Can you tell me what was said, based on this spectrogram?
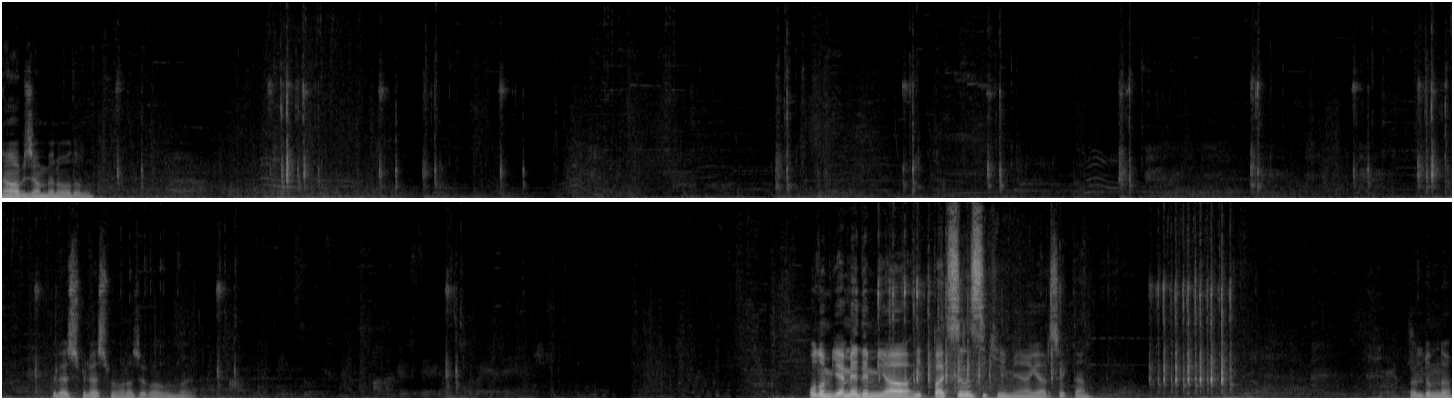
Ne yapacağım ben o adamı? Flash flash mı var acaba bunda? Oğlum yemedim ya. Hitbox'ını sikeyim ya gerçekten. Öldüm de.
